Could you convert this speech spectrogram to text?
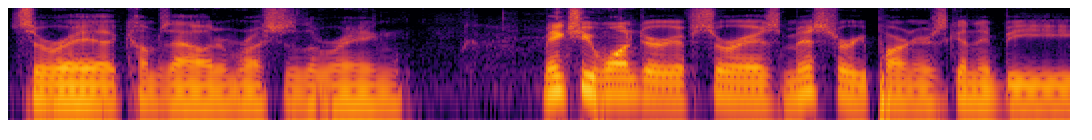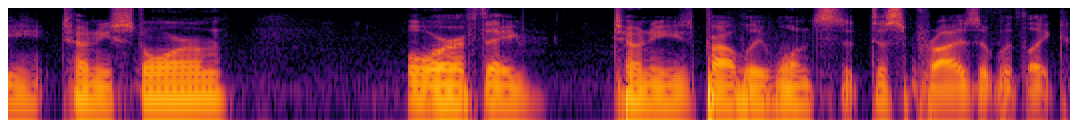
Saraya comes out and rushes the ring. Makes you wonder if Saraya's mystery partner is going to be Toni Storm, or if they Tony probably wants to, to surprise it with like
